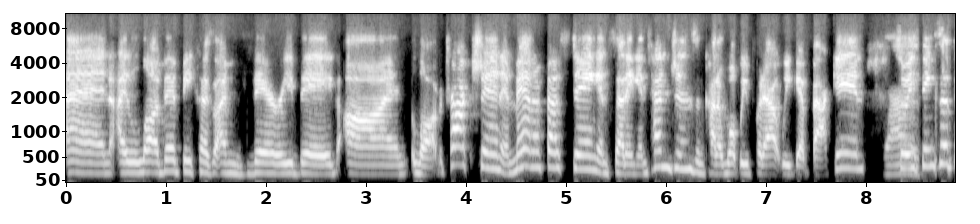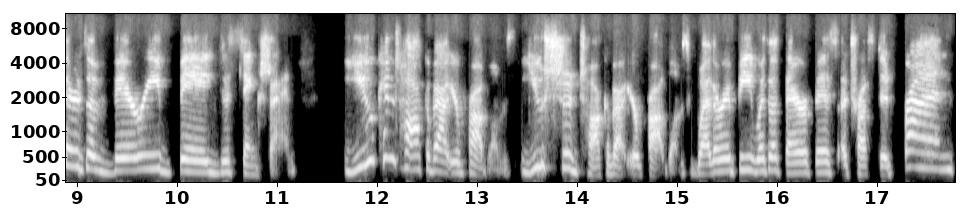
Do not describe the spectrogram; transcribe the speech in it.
And I love it because I'm very big on law of attraction and manifesting and setting intentions and kind of what we put out, we get back in. Yes. So I think that there's a very big distinction. You can talk about your problems. You should talk about your problems, whether it be with a therapist, a trusted friend,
